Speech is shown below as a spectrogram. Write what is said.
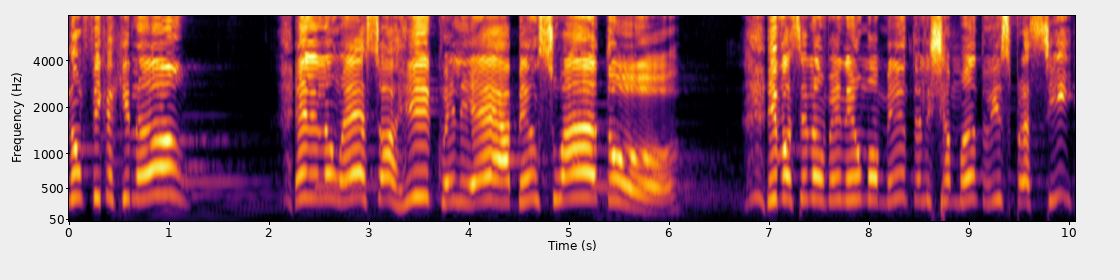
não fica aqui não. Ele não é só rico, ele é abençoado. E você não vê em nenhum momento ele chamando isso para si,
